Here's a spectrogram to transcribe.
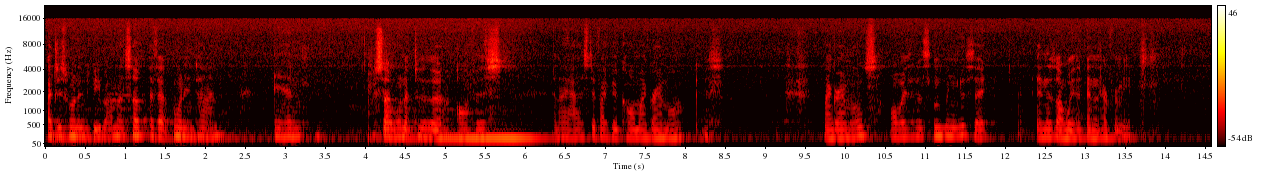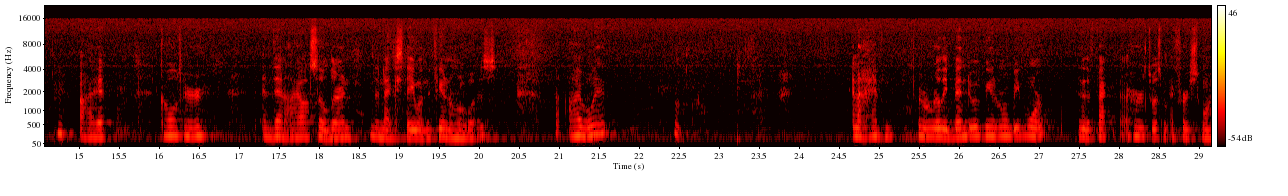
I just wanted to be by myself at that point in time. And so I went up to the office and I asked if I could call my grandma because my grandma's always has something to say and has always been there for me. I called her, and then I also learned the next day when the funeral was. I went, and I have never really been to a funeral before, and the fact that hers was my first one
